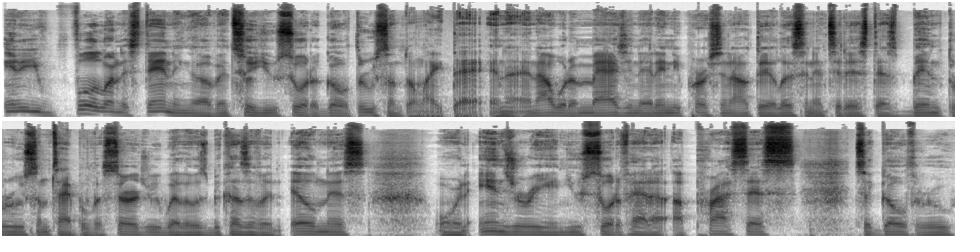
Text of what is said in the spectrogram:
any full understanding of until you sort of go through something like that. And and I would imagine that any person out there listening to this that's been through some type of a surgery, whether it was because of an illness or an injury, and you sort of had a, a process to go through,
